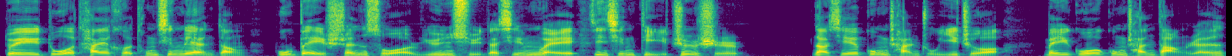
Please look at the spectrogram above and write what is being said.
对堕胎和同性恋等不被神所允许的行为进行抵制时，那些共产主义者、美国共产党人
